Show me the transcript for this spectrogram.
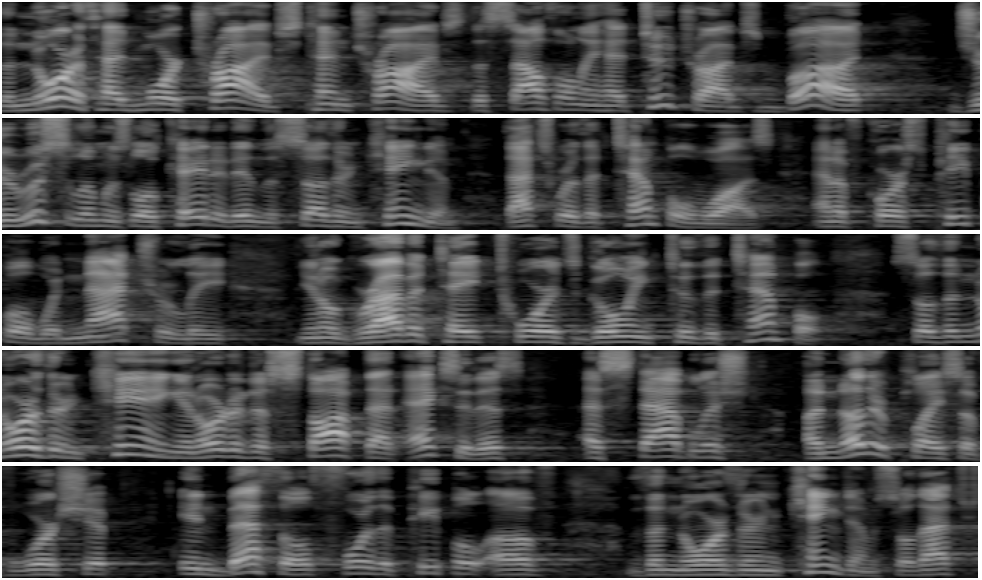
the north had more tribes, 10 tribes, the south only had two tribes, but Jerusalem was located in the southern kingdom. That's where the temple was. And of course people would naturally you know, gravitate towards going to the temple. So the northern king, in order to stop that exodus, established another place of worship in Bethel for the people of the northern kingdom. So that's,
